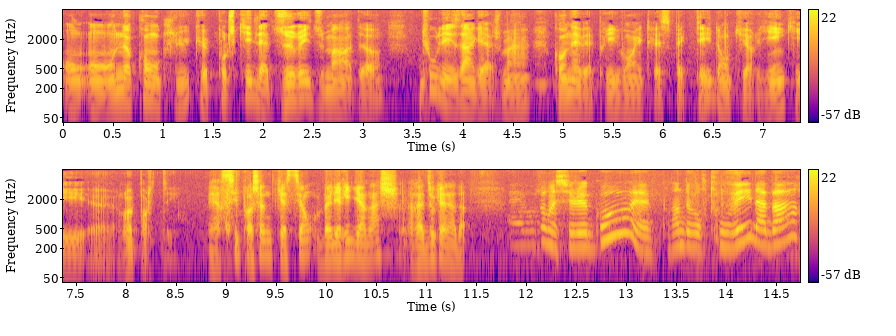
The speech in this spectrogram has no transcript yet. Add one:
on, on, a conclu que pour ce qui est de la durée du mandat, tous les engagements qu'on avait pris vont être respectés, donc il n'y a rien qui est euh, reporté. Merci. Prochaine question, Valérie Ganache, Radio-Canada. Euh, bonjour, Monsieur Legault. Euh, contente de vous retrouver d'abord.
